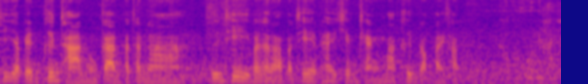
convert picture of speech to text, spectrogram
ที่จะเป็นพื้นฐานของการพัฒนาพื้นที่พัฒนาประเทศให้เข้มแข็งมากขึ้นต่อไปครับ ขอบคุณค่ะ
